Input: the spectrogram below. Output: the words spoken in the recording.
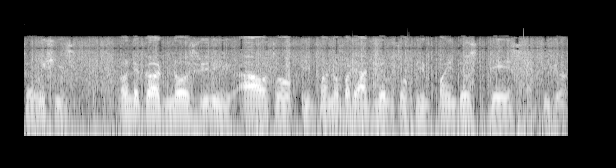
So which is only God knows really how to pinpoint. Nobody has been able to pinpoint those days and figure.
